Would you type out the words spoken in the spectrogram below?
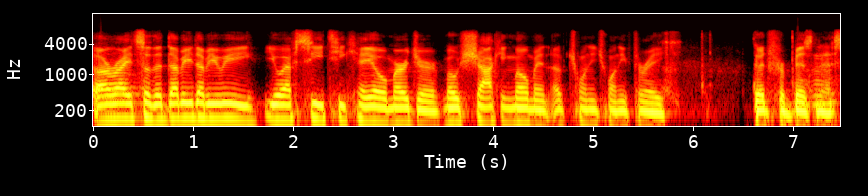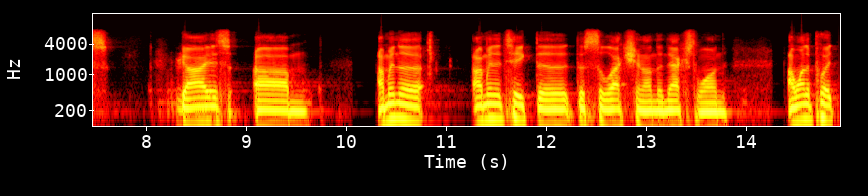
All right, so the WWE UFC TKO merger, most shocking moment of 2023. Good for business. Guys, um I'm going to I'm to take the the selection on the next one. I want to put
